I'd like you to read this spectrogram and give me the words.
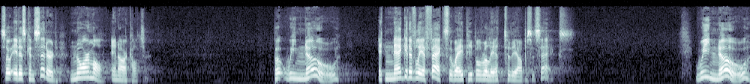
So it is considered normal in our culture. But we know it negatively affects the way people relate to the opposite sex. We know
